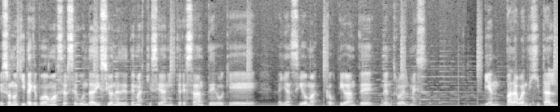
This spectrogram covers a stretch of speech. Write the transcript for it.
eso no quita que podamos hacer segunda ediciones de temas que sean interesantes o que hayan sido más cautivantes dentro del mes. Bien, Padawan Digital,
